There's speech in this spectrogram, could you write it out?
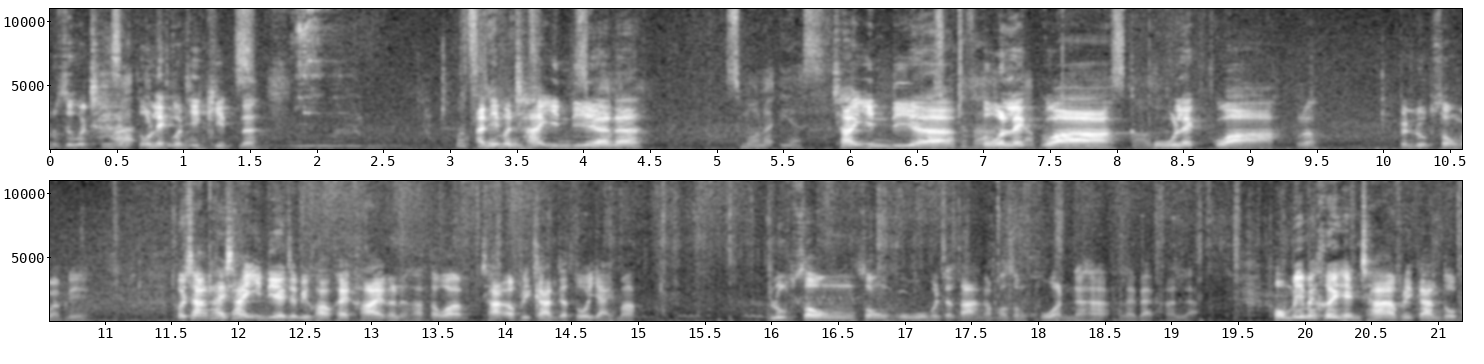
รู้สึกว่าช้างตัวเล็กกว่าที่คิดนะ What's อัน the นี้มัน difference? ช้างอินเดียนะ Smaller, yes. ช้างอินเดีย Sort of a ตัวเล็กกว่า double skull หูเล็กกว่าเนาะเป็นรูปทรงแบบนี้ เพราะช้างไทยช้างอินเดียจะมีความคล้ายๆกันนะครับ แต่ว่าช้างแอฟริกันจะตัวใหญ่มาก รูปทรงทรงหูมันจะต่างกันพอสมควรนะฮะอะไรแบบนั้นแหละ ผมยังไม่เคยเห็นช้างแอฟริกันตัวเ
